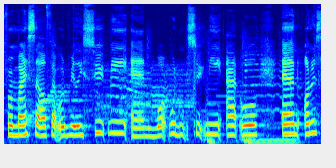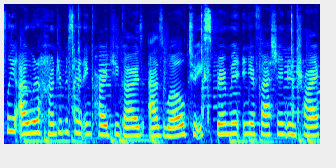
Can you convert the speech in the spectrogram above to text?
for myself that would really suit me and what wouldn't suit me at all. And honestly, I would 100% encourage you guys as well to experiment in your fashion and try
